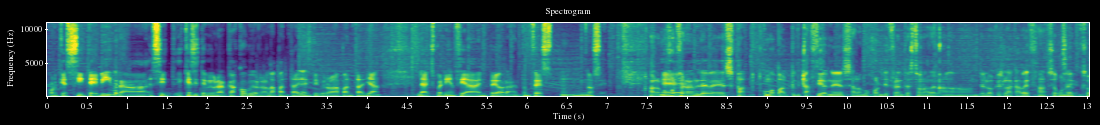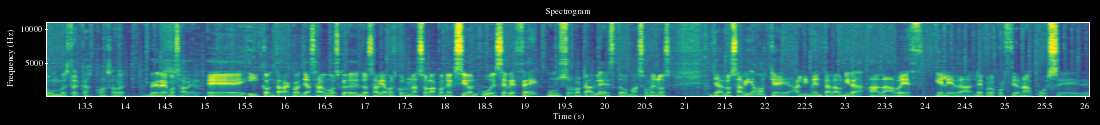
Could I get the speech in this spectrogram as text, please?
porque si te vibra, si, es que si te vibra el casco, vibra la pantalla. Si te vibra la pantalla, la experiencia empeora. Entonces, mm. no sé. A lo mejor eh, serán leves como palpitaciones, a lo mejor en diferentes zonas de, la, de lo que es la cabeza, según, según esté el casco, a saber. Veremos a ver. Eh, y contará con, ya sabemos que lo sabíamos, con una sola conexión USB-C, un solo cable. Esto más o menos ya lo sabíamos, que alimenta la unidad a la vez que le da, le proporciona pues, eh,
